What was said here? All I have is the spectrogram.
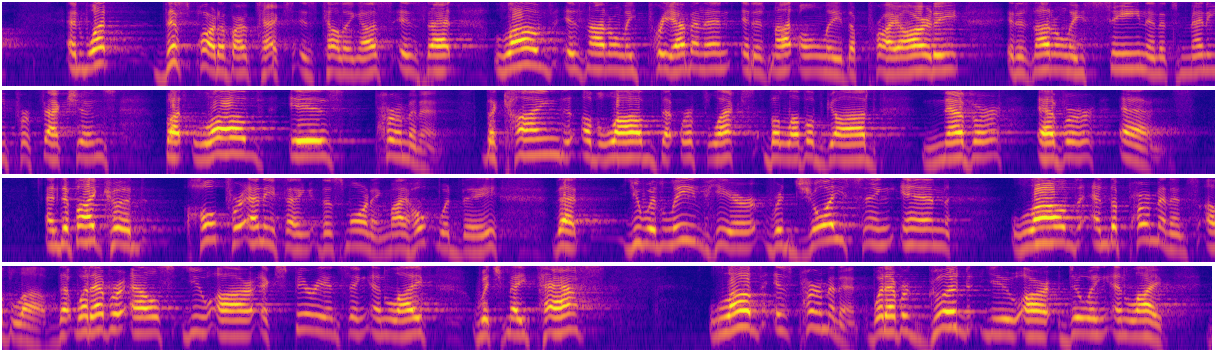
And what this part of our text is telling us is that love is not only preeminent, it is not only the priority, it is not only seen in its many perfections, but love is permanent the kind of love that reflects the love of God never, ever ends. And if I could hope for anything this morning, my hope would be that you would leave here rejoicing in love and the permanence of love. That whatever else you are experiencing in life, which may pass, Love is permanent. Whatever good you are doing in life,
